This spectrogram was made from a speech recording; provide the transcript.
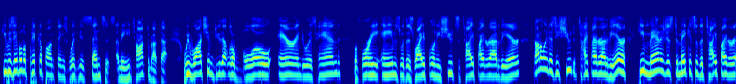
He was able to pick up on things with his senses. I mean, he talked about that. We watch him do that little blow air into his hand before he aims with his rifle and he shoots a TIE fighter out of the air. Not only does he shoot a TIE fighter out of the air, he manages to make it so the TIE fighter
